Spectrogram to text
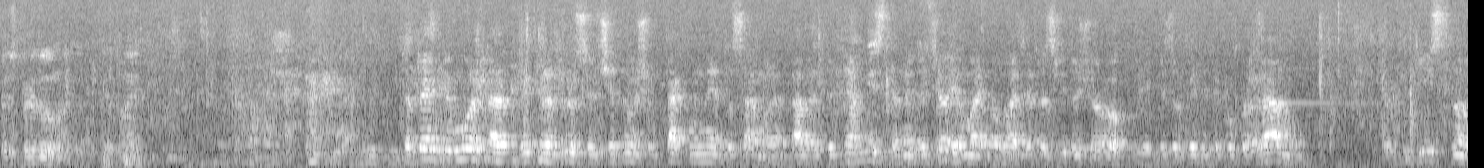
Щось придумайте таке, знаєте. Та то можна, Віктор Андрюсович, я думаю, що так мене то саме, але до Дня міста не до цього я маю на увазі, а до слідуючого року. Якби зробити таку програму, щоб дійсно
